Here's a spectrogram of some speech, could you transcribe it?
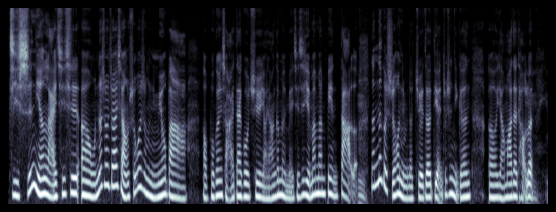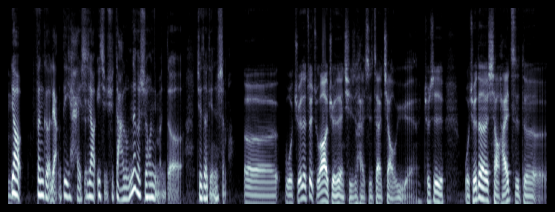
几十年来，其实呃，我那时候就在想说，为什么你没有把老婆跟小孩带过去？洋洋跟妹妹其实也慢慢变大了。嗯那那个时候你们的抉择点，就是你跟呃杨妈在讨论、嗯嗯要分隔两地，还是要一起去大陆？那个时候你们的抉择点是什么？呃，我觉得最主要的觉得其实还是在教育，哎，就是我觉得小孩子的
